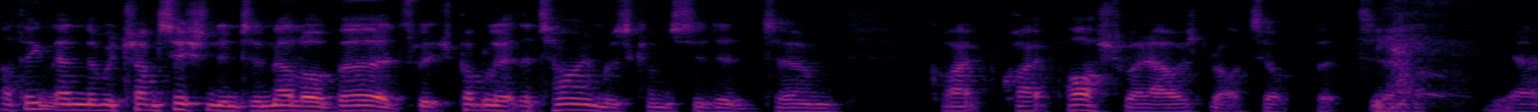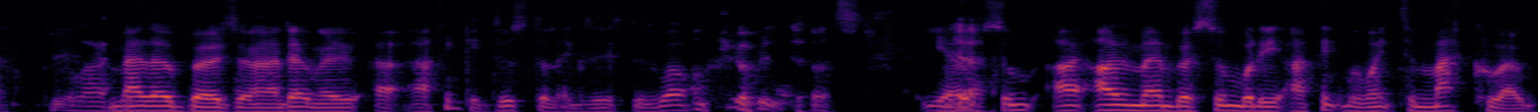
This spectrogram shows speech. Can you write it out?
I think then we transitioned into mellow birds, which probably at the time was considered um, quite quite posh where I was brought up. But uh, yeah, like mellow birds. I don't know. I think it does still exist as well. I'm sure it does. Yeah, yeah. Some, I, I, remember somebody. I think we went to Makro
